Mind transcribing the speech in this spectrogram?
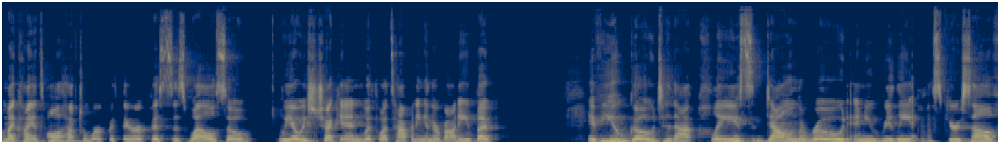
my clients all have to mm-hmm. work with therapists as well. So we always mm-hmm. check in with what's happening in their body. But if you go to that place down the road and you really ask yourself,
